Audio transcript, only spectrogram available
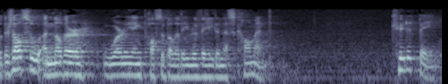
But there's also another worrying possibility revealed in this comment. Could it be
